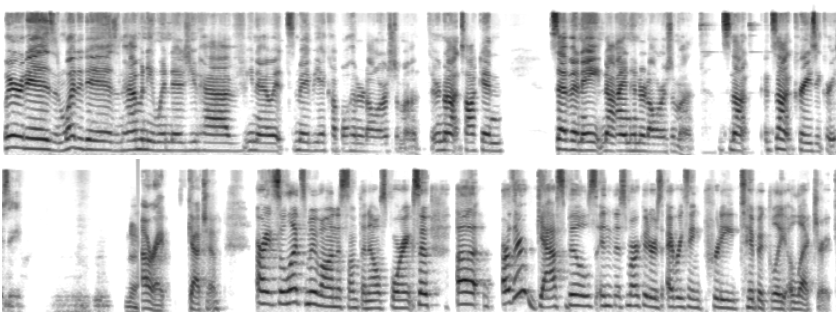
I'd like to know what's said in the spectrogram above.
where it is and what it is and how many windows you have, you know, it's maybe a couple hundred dollars a month. They're not talking seven, eight, nine hundred dollars a month. It's not it's not crazy, crazy. All right. Gotcha. All right, so let's move on to something else boring. So, uh, are there gas bills in this market, or is everything pretty typically electric?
